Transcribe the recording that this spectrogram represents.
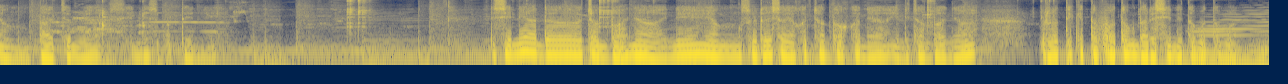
yang tajam ya sini seperti ini. Di sini ada contohnya. Ini yang sudah saya akan contohkan ya. Ini contohnya. Berarti kita potong dari sini teman-teman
